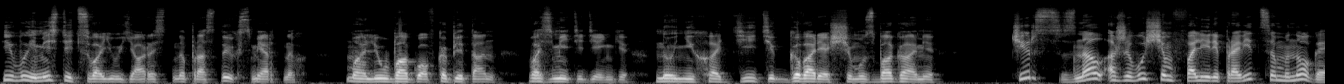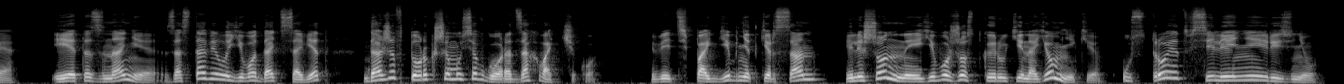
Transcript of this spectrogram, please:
и выместить свою ярость на простых смертных. Молю богов, капитан, возьмите деньги, но не ходите к говорящему с богами. Чирс знал о живущем в Фалире провидце многое, и это знание заставило его дать совет даже вторгшемуся в город захватчику. Ведь погибнет Кирсан, и лишенные его жесткой руки наемники устроят в селении резню.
